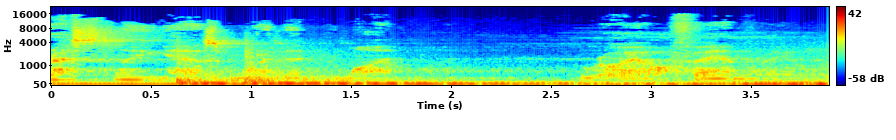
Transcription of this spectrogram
wrestling has more than one royal family.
